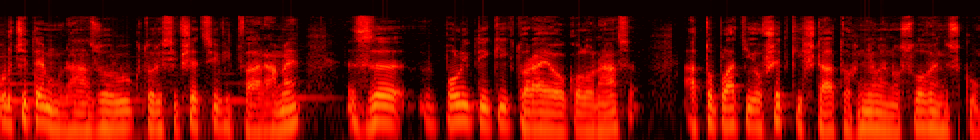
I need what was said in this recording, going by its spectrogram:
určitému názoru, ktorý si všetci vytvárame, z politiky, ktorá je okolo nás. A to platí o všetkých štátoch, nielen o Slovensku.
